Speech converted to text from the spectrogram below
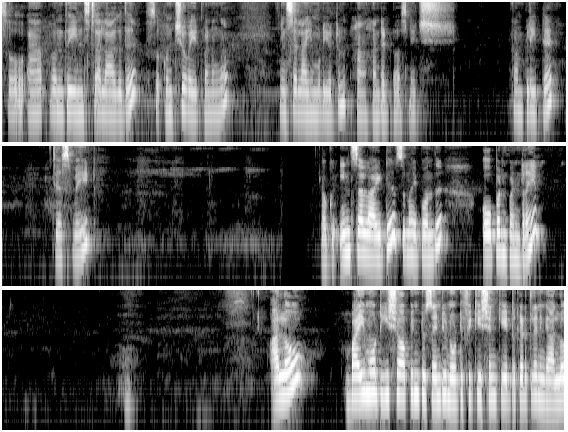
ஸோ ஆப் வந்து இன்ஸ்டால் ஆகுது. ஸோ கொஞ்சம் வெயிட் பண்ணுங்கள் இன்ஸ்டால் ஆகி முடியட்டும். ஆ hundred percentage completed just wait okay install ஆகிட்டு ஸோ நான் இப்போ வந்து ஓப்பன் பண்ணுறேன் அலோ பை மோட் e shopping to send you notification கேட்டிருக்க இடத்துல நீங்கள் அலோ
